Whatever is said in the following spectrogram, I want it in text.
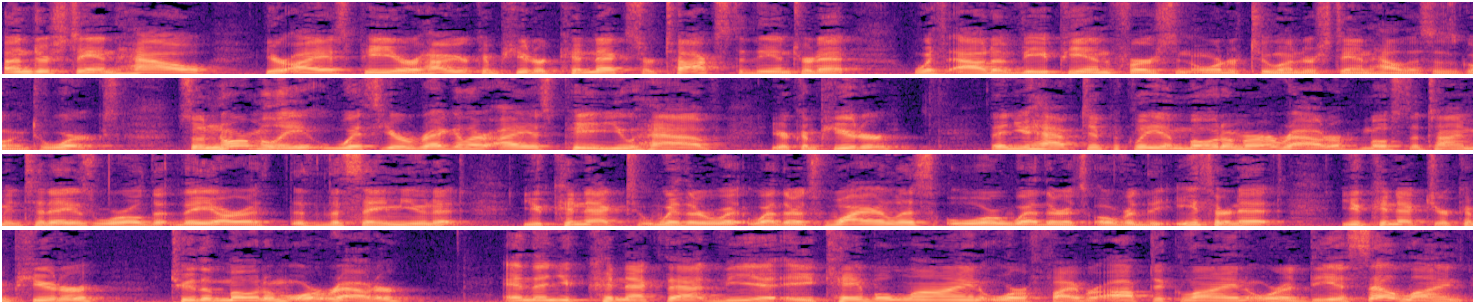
understand how your ISP or how your computer connects or talks to the internet without a VPN first in order to understand how this is going to work. So normally with your regular ISP you have your computer, then you have typically a modem or a router. Most of the time in today's world that they are the same unit. You connect whether whether it's wireless or whether it's over the Ethernet. You connect your computer to the modem or router, and then you connect that via a cable line or a fiber optic line or a DSL line.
